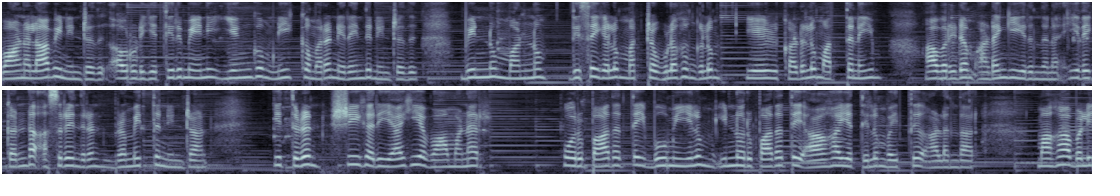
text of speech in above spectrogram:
வானலாவி நின்றது. அவருடைய திருமேனி எங்கும் நீக்கமர நிறைந்து நின்றது. விண்ணும் மண்ணும் திசைகளும் மற்ற உலகங்களும் ஏழு கடலும் அத்தனையும் அவரிடம் அடங்கியிருந்தன. இதை கண்ட அசுரேந்திரன் பிரமித்து நின்றான். இத்துடன் ஸ்ரீஹரியாகிய வாமனர் ஒரு பாதத்தை பூமியிலும் இன்னொரு பாதத்தை ஆகாயத்திலும் வைத்து அளந்தார். மகாபலி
